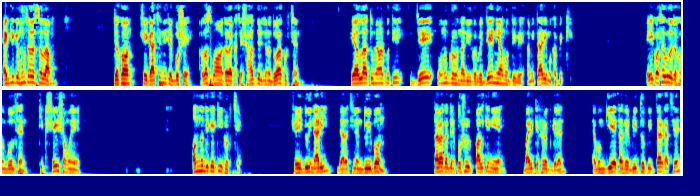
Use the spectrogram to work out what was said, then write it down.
একদিকে মুসা আলাহিসাল্লাম যখন সেই গাছের নিচে বসে আল্লাহ সুহামতাল্লার কাছে সাহায্যের জন্য দোয়া করছেন হে আল্লাহ তুমি আমার প্রতি যে অনুগ্রহ নাদিল করবে যে নিয়ামত দিবে আমি তারই মুখাপেক্ষী এই কথাগুলো যখন বলছেন, ঠিক সেই সময়ে অন্যদিকে কি ঘটছে? সেই দুই নারী যারা ছিলেন দুই বোন, তারা তাদের পশুর পালকে নিয়ে বাড়িতে ফেরত গেলেন এবং গিয়ে তাদের বৃদ্ধ পিতার কাছে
